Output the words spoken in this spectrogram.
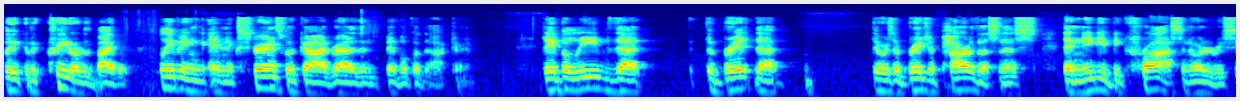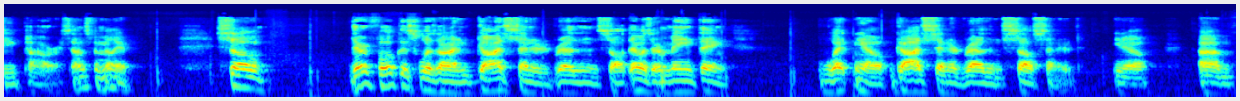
creed or the Bible, believing in experience with God rather than biblical doctrine. They believed that the bridge that there was a bridge of powerlessness that needed to be crossed in order to receive power. Sounds familiar. So their focus was on God centered rather than self. That was their main thing. What you know, God centered rather than self centered. You know, um,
